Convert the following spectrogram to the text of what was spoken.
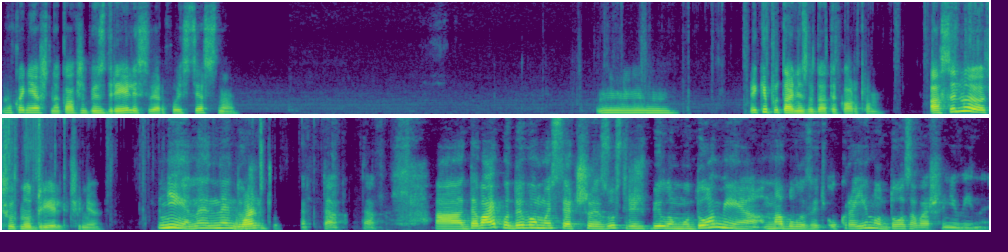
Ну, конечно, как же без дрели сверху, естественно. М, Які питання задати картам? А сильно чутно дрель чи ні? Ні, не, не дуже Нормально? Так, так, так. А, давай подивимося, чи зустріч в Білому домі наблизить Україну до завершення війни.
